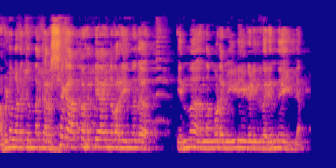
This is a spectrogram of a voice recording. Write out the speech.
അവിടെ നടക്കുന്ന കർഷക ആത്മഹത്യ എന്ന് പറയുന്നത് ഇന്ന് നമ്മുടെ മീഡിയകളിൽ വരുന്നേയില്ല.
